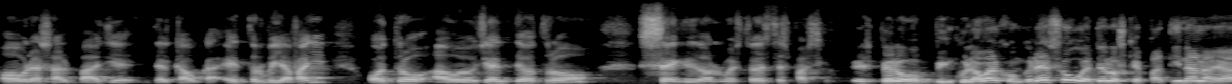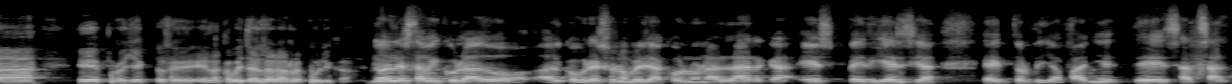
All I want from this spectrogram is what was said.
obras al Valle del Cauca. Héctor Villafañe, otro oyente, otro seguidor nuestro de este espacio. ¿Pero vinculado al Congreso o es de los que patinan allá eh, proyectos eh, en la capital de la República? No, él está vinculado al Congreso, un hombre ya con una larga experiencia, Héctor Villafañe de Satzal.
